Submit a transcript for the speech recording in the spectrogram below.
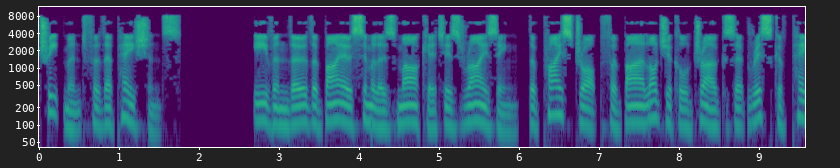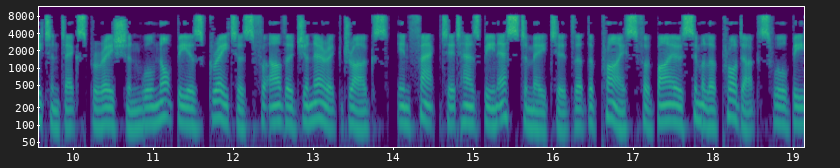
treatment for their patients. Even though the biosimilars market is rising, the price drop for biological drugs at risk of patent expiration will not be as great as for other generic drugs. In fact, it has been estimated that the price for biosimilar products will be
